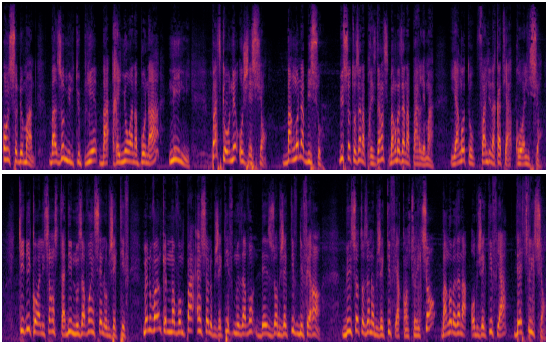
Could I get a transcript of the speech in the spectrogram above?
on se demande bazomultiplier baréunion wana nini? Parce que on est aux gestion bango na biso biso toza na présidence bango baza na parlement. Yango tofandi na kati coalition. Qui dit coalition c'est-à-dire nous avons un seul objectif. Mais nous voyons que nous n'avons pas un seul objectif nous avons des objectifs différents. Biso toza na objectif ya construction bango baza na objectif ya destruction.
